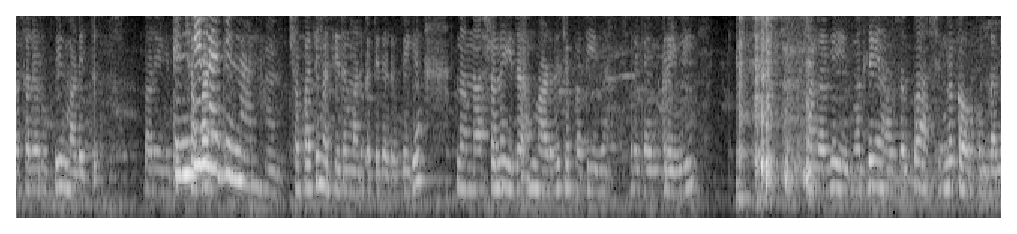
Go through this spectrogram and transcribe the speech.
ಮಸಾಲೆ ರುಬ್ಬಿ ಮಾಡಿದ್ದು. ಭಾರಿ ಆಗೈತಿ. ಚಪಾತಿ ಹ್ಞೂ ಚಪಾತಿ ಮತ್ತು ಇದನ್ನು ಮಾಡಿಕಟ್ಟಿದ್ದೆ ಡಬ್ಬಿಗೆ. ನಾನು ನಾಷ್ಟನೂ ಇದೆ ಮಾಡಿದೆ. ಚಪಾತಿ ಇದೆ. ಸೋರೆಕಾಯಿ ಗ್ರೇವಿ ಹಾಗಾಗಿ ಮೊದಲಿಗೆ ನಾವು ಸ್ವಲ್ಪ ಶೇಂಗಾ ಕಾಳು ಹುರ್ಕೊಂಬಿಡೋಣ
